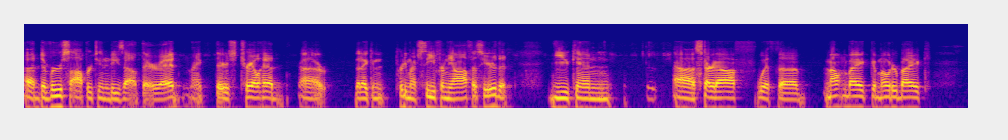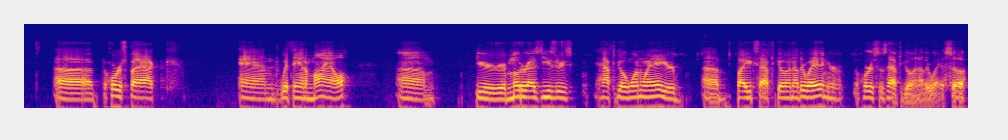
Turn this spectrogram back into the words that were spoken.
uh, diverse opportunities out there. Right, like there's trailhead uh, that I can pretty much see from the office here that you can uh, start off with a mountain bike, a motorbike, uh, horseback, and within a mile. Um, your motorized users have to go one way, your uh, bikes have to go another way and your horses have to go another way. So,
